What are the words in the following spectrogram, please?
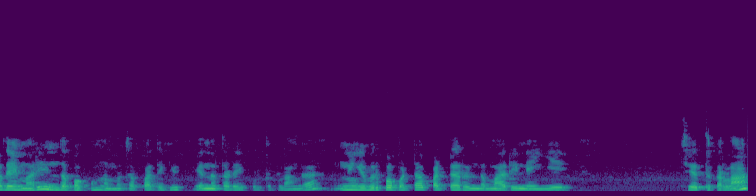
அதே மாதிரி இந்த பக்கம் நம்ம சப்பாத்திக்கு எண்ணெய் தடவி கொடுத்துக்கலாங்க. நீங்கள் விருப்பப்பட்டால் பட்டர் இந்த மாதிரி நெய் சேர்த்துக்கலாம்.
